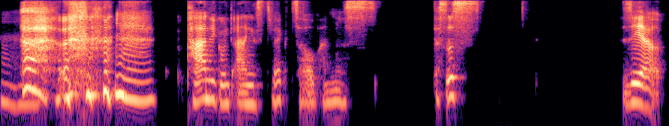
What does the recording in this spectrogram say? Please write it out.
mhm. Panik und Angst wegzaubern. Das, das ist sehr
